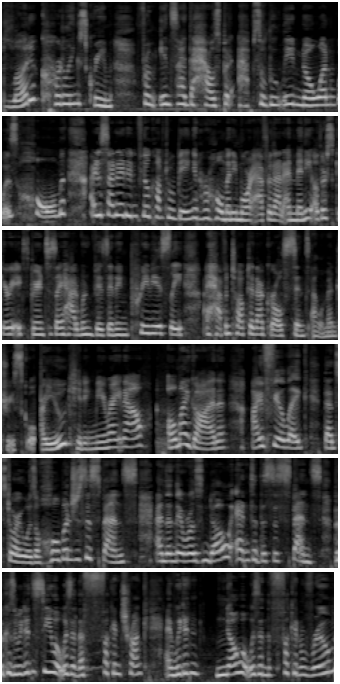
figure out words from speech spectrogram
blood curdling scream from inside the house, but absolutely no one was home. I decided I didn't feel comfortable being in her home anymore after that, and many other scary experiences I had when visiting previously. I haven't talked to that girl since elementary school. Are you kidding me right now? Oh my God. I feel like that story was a whole bunch of suspense and then there was no end to the suspense because we didn't see what was in the fucking trunk and we didn't know what was in the fucking room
